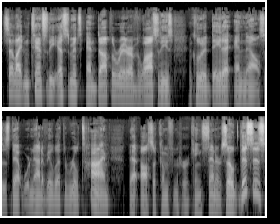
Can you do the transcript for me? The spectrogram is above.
satellite intensity estimates, and Doppler radar velocities included data and analysis that were not available at the real time. That also comes from Hurricane Center. So this is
